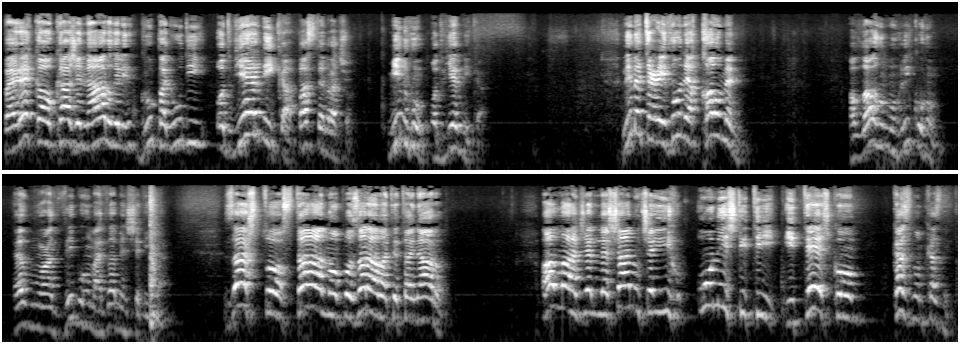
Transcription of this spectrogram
Pa je rekao, kaže narod ili grupa ljudi od vjernika, pa ste vraćo, minhum od vjernika. Lime ta'idhune qavmen, Allahu muhlikuhum, ev muadzibuhum azaben šedida. Zašto stalno upozoravate taj narod? Allah Đelešanu će ih uništiti i teškom kaznom kazniti.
